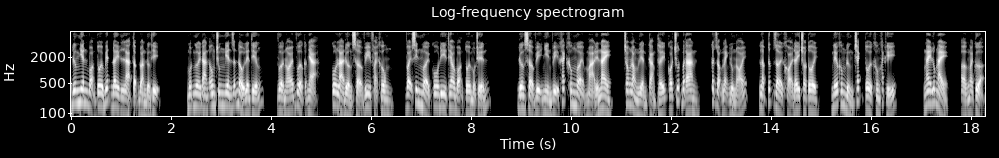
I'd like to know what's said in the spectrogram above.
Đương nhiên bọn tôi biết đây là tập đoàn đường thị. Một người đàn ông trung niên dẫn đầu lên tiếng, vừa nói vừa cập nhả cô là đường sở vi phải không? Vậy xin mời cô đi theo bọn tôi một chuyến. Đường sở vị nhìn vị khách không mời mà đến nay, trong lòng liền cảm thấy có chút bất an, cất giọng lạnh lùng nói, lập tức rời khỏi đây cho tôi, nếu không đừng trách tôi không khách khí. Ngay lúc này, ở ngoài cửa,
